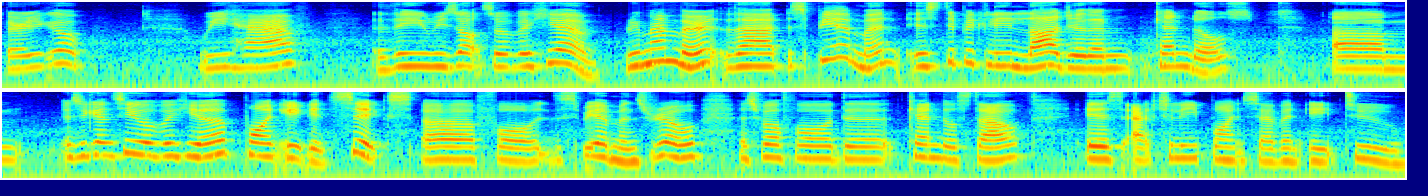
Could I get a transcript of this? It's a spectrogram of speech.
there you go. We have the results over here. Remember that Spearman is typically larger than Kendall's. Um, as you can see over here 0.886 uh, for the Spearman's rho as well for the Kendall's tau is actually 0.782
